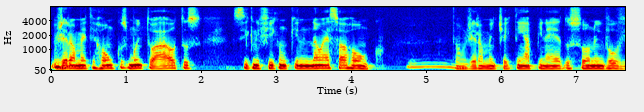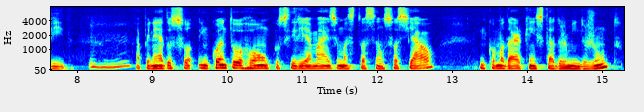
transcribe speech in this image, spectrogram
Uhum. Geralmente roncos muito altos significam que não é só ronco. Hum. Então, geralmente aí tem a apneia do sono envolvida. uhum, A apneia do sono, enquanto o ronco seria mais uma situação social, incomodar quem está dormindo junto,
